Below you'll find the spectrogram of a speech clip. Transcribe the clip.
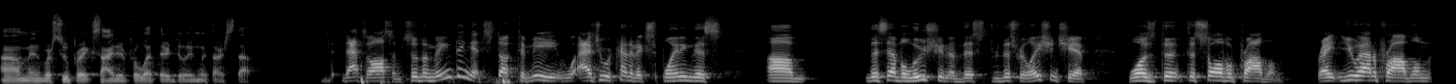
and we're super excited for what they're doing with our stuff. That's awesome. So the main thing that stuck to me as you were kind of explaining this, um, this evolution of this this relationship was to to solve a problem. Right? You had a problem.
